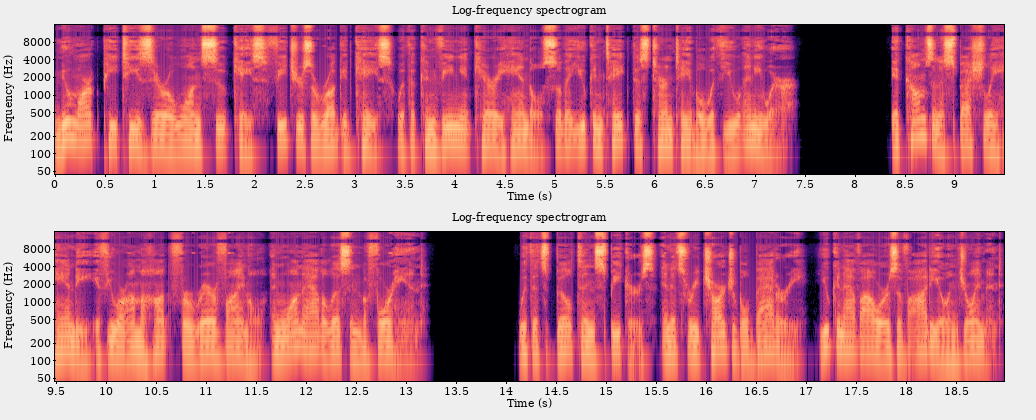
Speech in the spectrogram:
Numark PT01 suitcase features a rugged case with a convenient carry handle so that you can take this turntable with you anywhere. It comes in especially handy if you are on the hunt for rare vinyl and want to have a listen beforehand. With its built-in speakers and its rechargeable battery, you can have hours of audio enjoyment.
